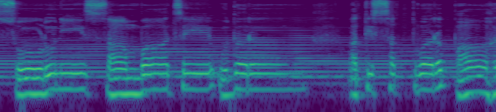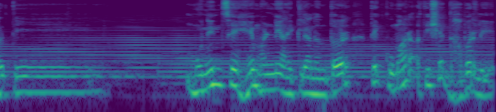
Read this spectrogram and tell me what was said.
सोडूनी सांबाचे उदर अतिसत्वर पाहती. मुनींचे हे म्हणणे ऐकल्यानंतर ते कुमार अतिशय घाबरले.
